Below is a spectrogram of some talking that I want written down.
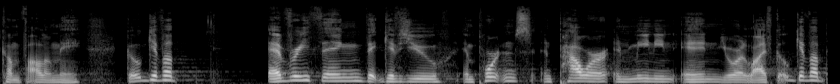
come follow me. Go give up everything that gives you importance and power and meaning in your life. Go give up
